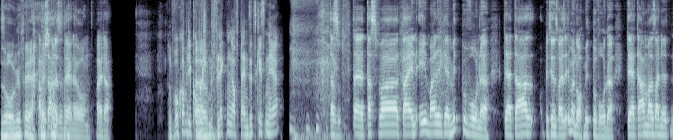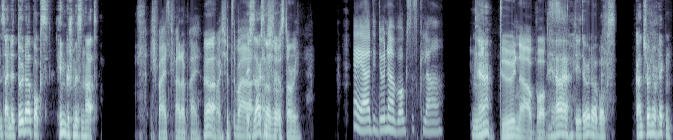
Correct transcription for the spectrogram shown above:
so ungefähr. habe ich anders in der Erinnerung. Weiter. Und wo kommen die komischen Ähm. Flecken auf deinen Sitzkissen her? Das, äh, das war dein ehemaliger Mitbewohner, der da, beziehungsweise immer noch Mitbewohner, der da mal seine, seine Dönerbox hingeschmissen hat. Ich weiß, ich war dabei. Ja. Aber ich finde immer Ich sag's eine nur so. schöne Story. Ja, ja, die Dönerbox ist klar. Ja, Dönerbox. ja, die Dönerbox. Ganz schöne Flecken.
